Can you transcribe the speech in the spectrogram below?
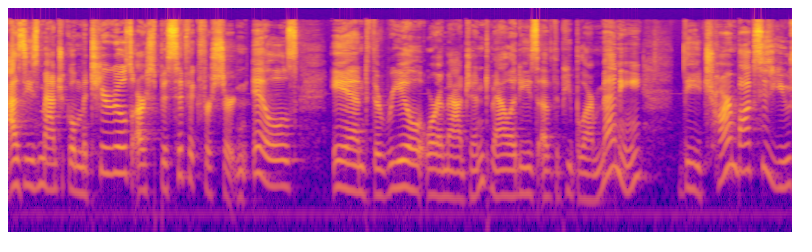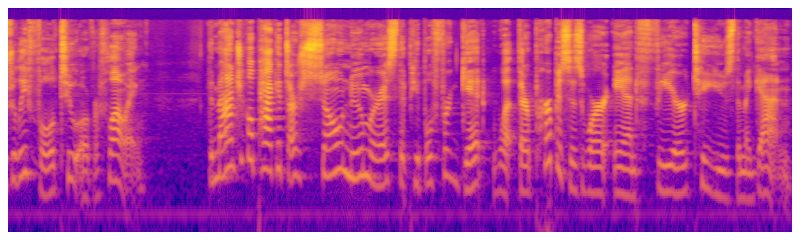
As these magical materials are specific for certain ills, and the real or imagined maladies of the people are many, the charm box is usually full to overflowing. The magical packets are so numerous that people forget what their purposes were and fear to use them again.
